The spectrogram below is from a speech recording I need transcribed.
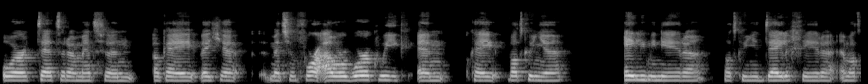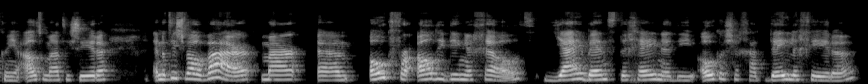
oor tetteren met zijn, oké, weet je, met zijn 4-hour workweek. En oké, wat kun je elimineren, wat kun je delegeren en wat kun je automatiseren. En dat is wel waar, maar um, ook voor al die dingen geldt. Jij bent degene die, ook als je gaat delegeren,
